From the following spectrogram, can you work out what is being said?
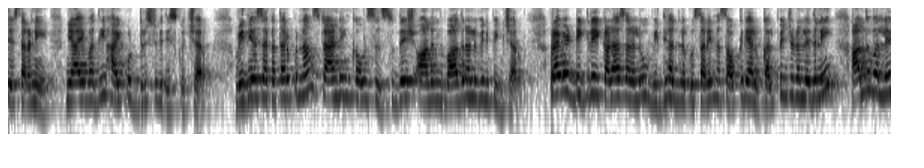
చేశారని న్యాయవాది హైకోర్టు దృష్టికి తీసుకొచ్చారు. విద్యాశాఖ తరపున స్టాండింగ్ కౌన్సిల్ సుదేశ్ ఆనంద్ వాదనలు వినిపించారు. ప్రైవేట్ డిగ్రీ కళాశాలలు విద్యార్థులకు సరైన సౌకర్యాలు కల్పించడం లేదని అందువల్లే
